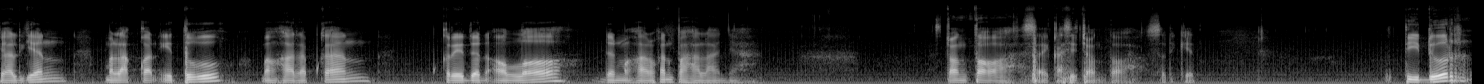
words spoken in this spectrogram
kalian melakukan itu mengharapkan keridhaan Allah dan mengharapkan pahalanya. Contoh, saya kasih contoh sedikit. Tidur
